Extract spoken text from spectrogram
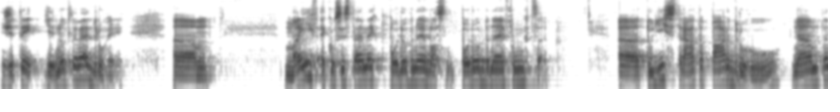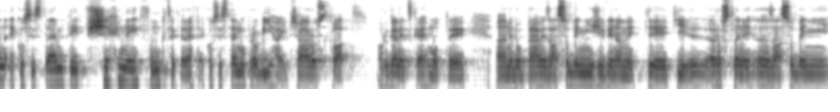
že ty jednotlivé druhy um, mají v ekosystémech podobné, vlastní, podobné funkce. Uh, tudíž ztráta pár druhů nám ten ekosystém, ty všechny funkce, které v ekosystému probíhají, třeba rozklad organické hmoty uh, nebo právě zásobení živinami, ty, ty rostliny, uh, zásobení,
